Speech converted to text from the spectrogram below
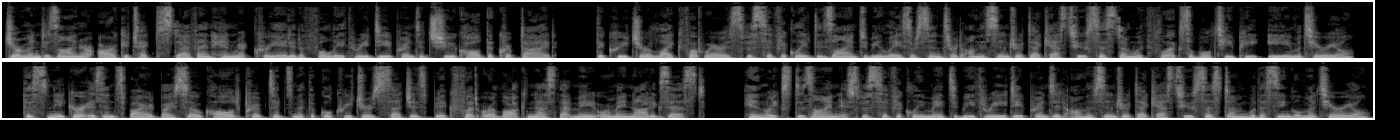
German designer architect Stephan Henrich created a fully 3D printed shoe called the Cryptide. The creature-like footwear is specifically designed to be laser-sintered on the Sintratec S2 system with flexible TPE material. The sneaker is inspired by so-called cryptids mythical creatures such as Bigfoot or Loch Ness that may or may not exist. Henrich's design is specifically made to be 3D printed on the Sintratec S2 system with a single material,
